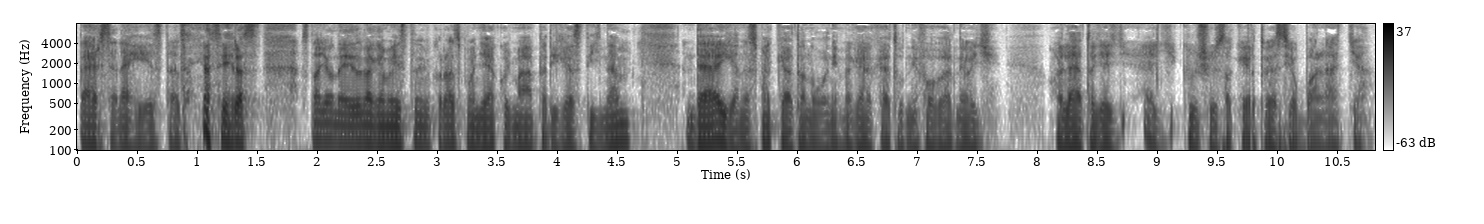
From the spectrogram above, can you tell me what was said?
Persze nehéz, tehát azért azt, azt nagyon nehéz megemészteni, amikor azt mondják, hogy már pedig ezt így nem. De igen, ezt meg kell tanulni, meg el kell tudni fogadni, hogy, hogy lehet, hogy egy, egy külső szakértő ezt jobban látja,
